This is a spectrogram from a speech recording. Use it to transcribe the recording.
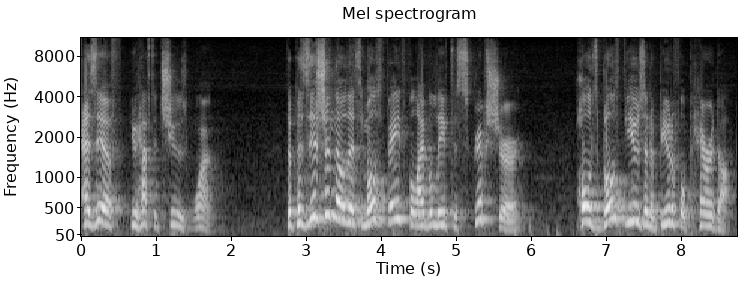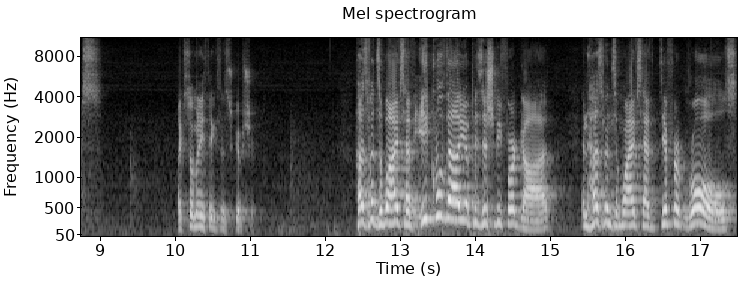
As if you have to choose one. The position, though, that's most faithful, I believe, to Scripture holds both views in a beautiful paradox, like so many things in Scripture. Husbands and wives have equal value and position before God, and husbands and wives have different roles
